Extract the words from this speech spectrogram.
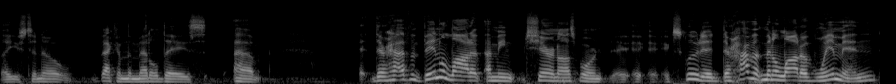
I used to know back in the metal days, um, there haven't been a lot of, I mean, Sharon Osbourne excluded, there haven't been a lot of women.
